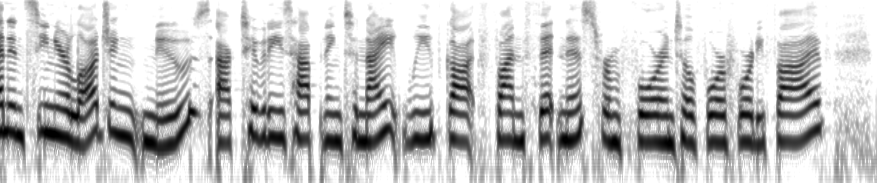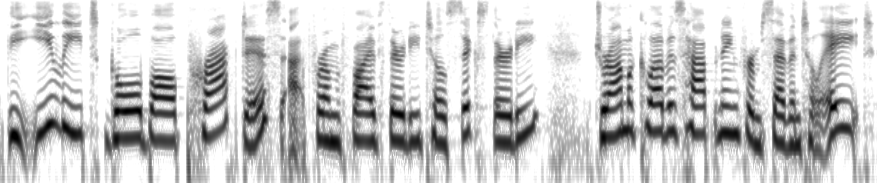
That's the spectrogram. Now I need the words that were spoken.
And in senior lodging news, activities happening tonight. We've got fun fitness from 4 until 4:45, the elite goal ball practice at, from 5:30 till 6:30. Drama club is happening from 7 till 8.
